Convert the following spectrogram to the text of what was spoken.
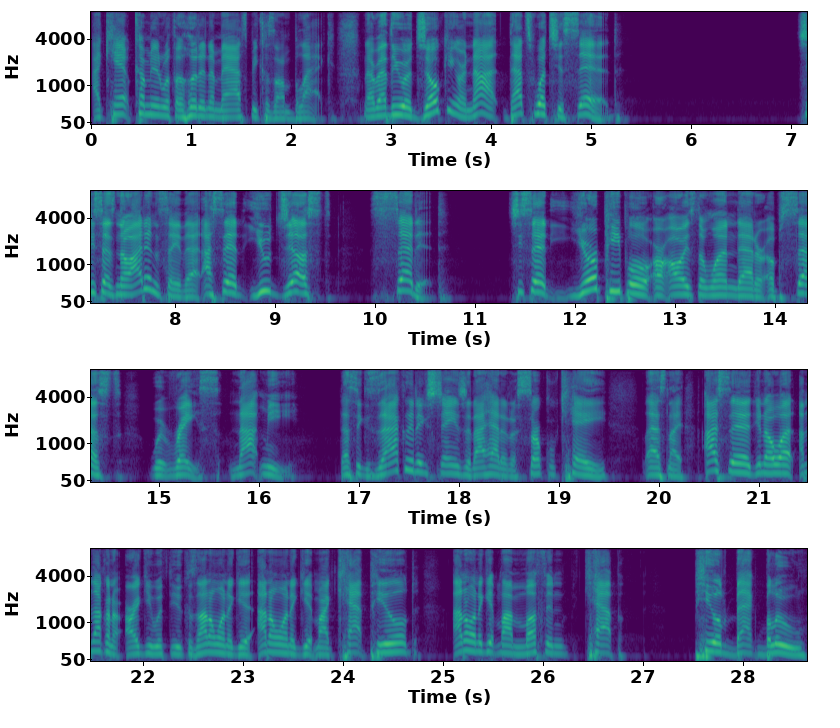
I can't come in with a hood and a mask because I'm black. Now, whether you were joking or not, that's what you said. She says, No, I didn't say that. I said, You just said it. She said, Your people are always the one that are obsessed with race, not me. That's exactly the exchange that I had at a Circle K last night. I said, you know what? I'm not going to argue with you because I don't want to get I don't want to get my cap peeled. I don't want to get my muffin cap peeled back blue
